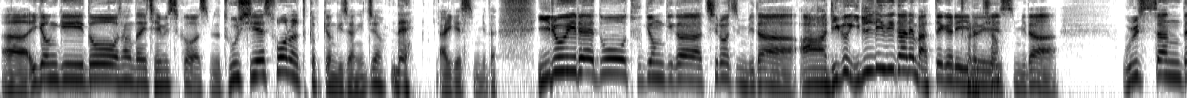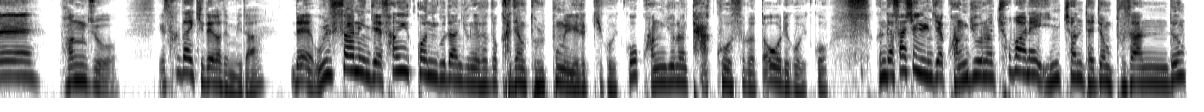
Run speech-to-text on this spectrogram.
아, 이 경기도 상당히 재밌을 것 같습니다. 2시에 수원 월드컵 경기장이죠? 네. 알겠습니다. 일요일에도 두 경기가 치러집니다. 아, 리그 1, 2위 간의 맞대결이 그렇죠? 일요일에 있습니다. 울산 대 광주. 상당히 기대가 됩니다. 네, 울산이 이제 상위권 구단 중에서도 가장 돌풍을 일으키고 있고 광주는 다크호스로 떠오르고 있고. 근데 사실 이제 광주는 초반에 인천, 대전, 부산 등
